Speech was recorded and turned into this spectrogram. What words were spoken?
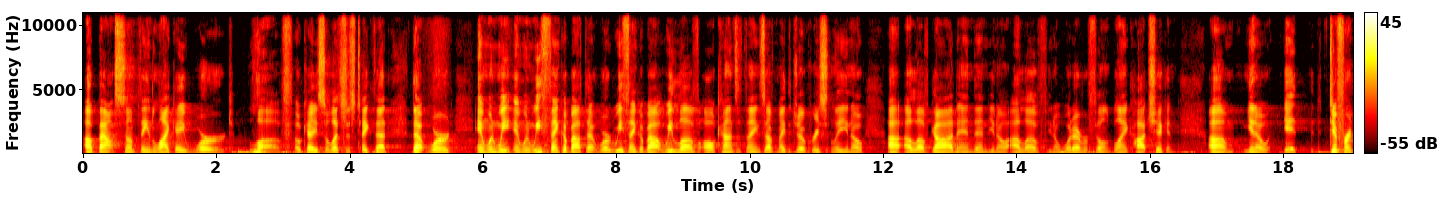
about something like a word, love. Okay, so let's just take that, that word. And when we and when we think about that word, we think about we love all kinds of things. I've made the joke recently, you know, uh, I love God, and then you know I love you know whatever fill in blank hot chicken. Um, you know, it, different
